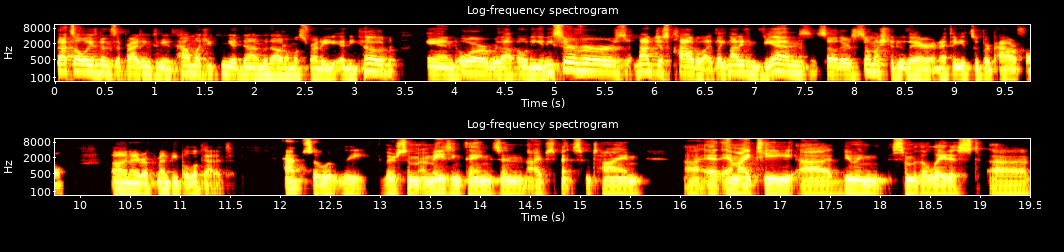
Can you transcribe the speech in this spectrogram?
that's always been surprising to me is how much you can get done without almost running any code and or without owning any servers, not just cloud wide, like not even VMs. So there's so much to do there, and I think it's super powerful. Uh, and I recommend people look at it. Absolutely, there's some amazing things, and I've spent some time uh, at MIT uh, doing some of the latest uh,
